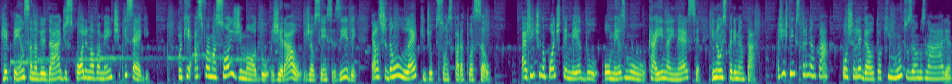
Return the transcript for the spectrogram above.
repensa, na verdade, escolhe novamente e segue. Porque as formações de modo geral, geociências idem, elas te dão um leque de opções para atuação. A gente não pode ter medo ou mesmo cair na inércia e não experimentar. A gente tem que experimentar. Poxa, legal, estou aqui muitos anos na área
